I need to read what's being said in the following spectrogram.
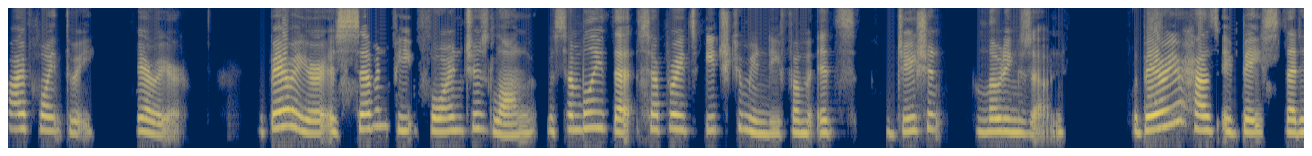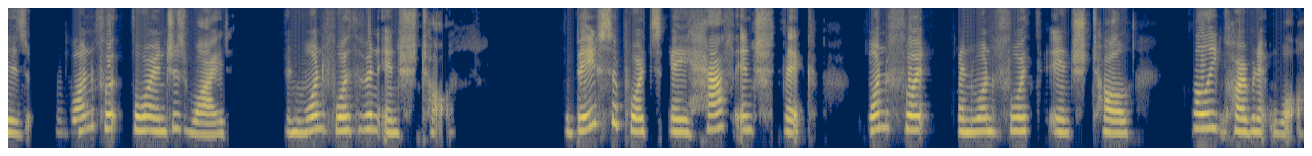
5.3 Barrier The barrier is 7 feet 4 inches long assembly that separates each community from its adjacent loading zone. The barrier has a base that is 1 foot 4 inches wide and 1 fourth of an inch tall. The base supports a half inch thick, 1 foot and 1 fourth inch tall polycarbonate wall.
